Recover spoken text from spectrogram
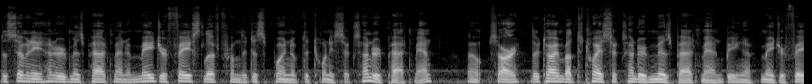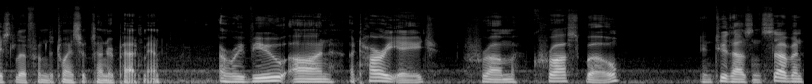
the 7800 Ms. Pac-Man a major facelift from the disappointment of the 2600 Pac-Man. Oh, sorry, they're talking about the 2600 Ms. Pac-Man being a major facelift from the 2600 Pac-Man. A review on Atari Age from Crossbow in 2007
